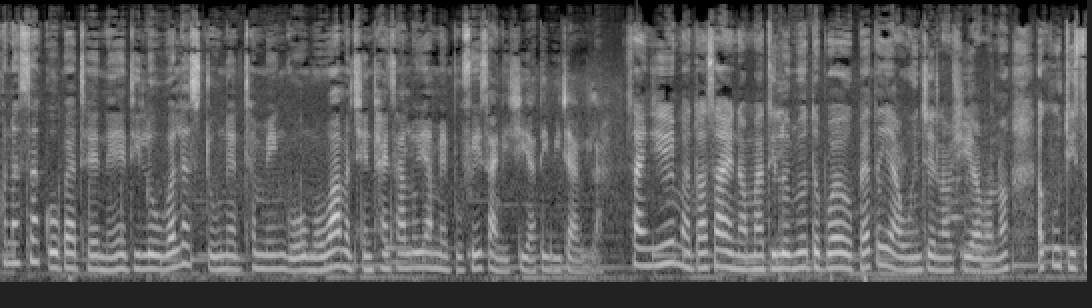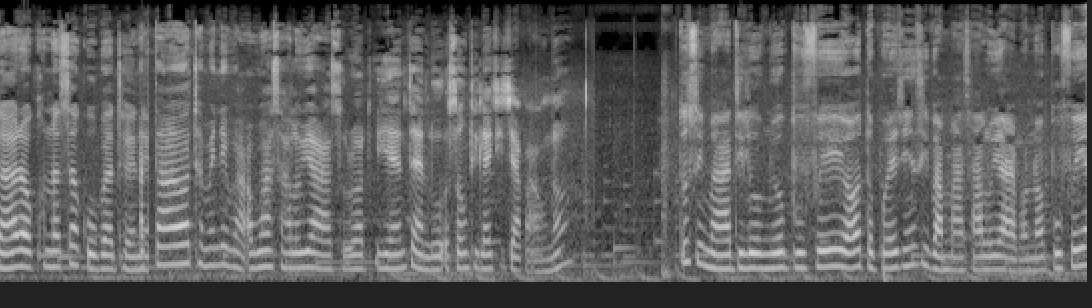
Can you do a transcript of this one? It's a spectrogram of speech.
89ဘတ်ထဲနဲ့ဒီလို wallet store နဲ့ထမင်းကိုမဝမချင်းထိုင်စားလို့ရမယ့် buffet ဆိုင်ကြီးရှိတာသိပြီးကြပြီလားဆိုင်ကြီးတွေမှာသွားစားရင်တော့မှဒီလိုမျိုးတပွဲကိုဘတ်တရာဝန်းကျင်လောက်ရှိရပါတော့အခုဒီဆိုင်ကတော့89ဘတ်ထဲနဲ့အသားရောထမင်းတွေမှာအဝစားလို့ရတာဆိုတော့ရန်တန်လို့အဆုံးထိလိုက်ကြည့်ကြပါအောင်နော် သူစီမှာဒီလိုမျိုး buffet ရောတပွဲချင်းစီပါမှာစားလို့ရတယ်ပေါ့နော် buffet က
